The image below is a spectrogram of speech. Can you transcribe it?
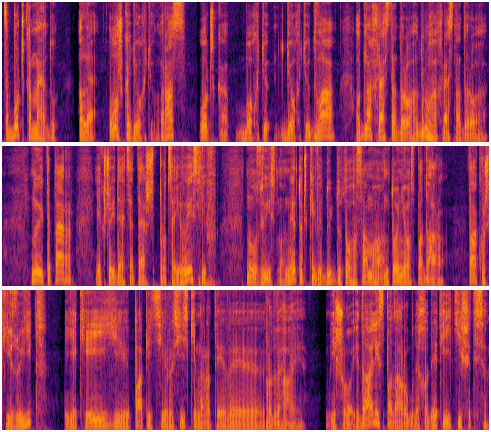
Це бочка меду. Але ложка дьогтю раз, ложка бохтю, дьогтю два, одна хресна дорога, друга хресна дорога. Ну і тепер, якщо йдеться теж про цей вислів, ну звісно, ниточки ведуть до того самого Антоніо Спадаро, також єзуїт, який папі ці російські наративи продвигає. І що? І далі Спадаро буде ходити і тішитися.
